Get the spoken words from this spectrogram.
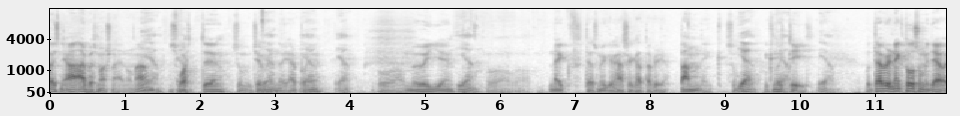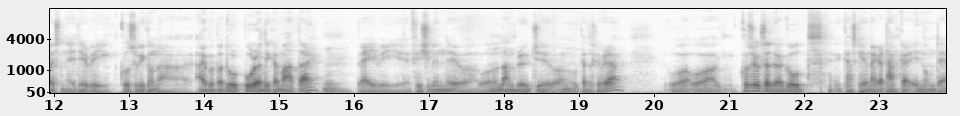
eisen i arbeidsmarsjonen, no? ja, svarte som kommer inn i arbeidet, ja, ja. og møye, ja. og nek, det som vi kan kalla for banning, som vi knytt til. Ja, ja. Og det var det nekta som i det östen är till vi hvordan vi kunne arbeta på bora dika matar. Mm. bei vi fiskevinne og, og mm. landbruk og, mm. och det skal være. Og, og hvordan også du har god kanskje har några tankar innom det.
